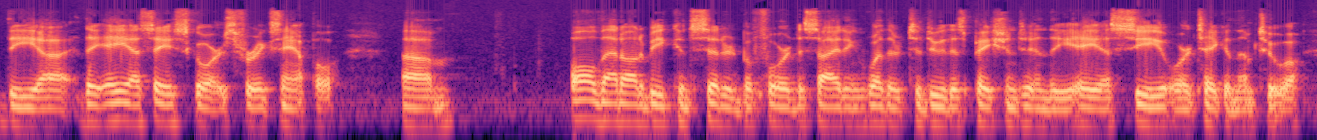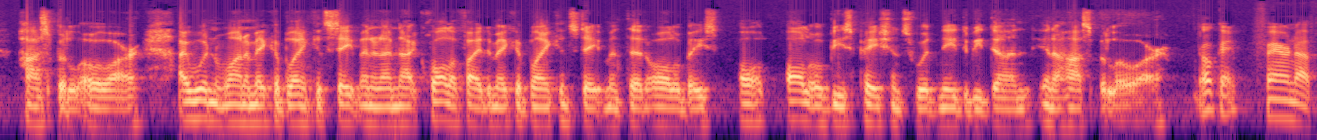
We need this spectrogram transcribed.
The uh, the ASA scores, for example, um, all that ought to be considered before deciding whether to do this patient in the ASC or taking them to a hospital OR. I wouldn't want to make a blanket statement, and I'm not qualified to make a blanket statement that all obese all, all obese patients would need to be done in a hospital OR. Okay, fair enough.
